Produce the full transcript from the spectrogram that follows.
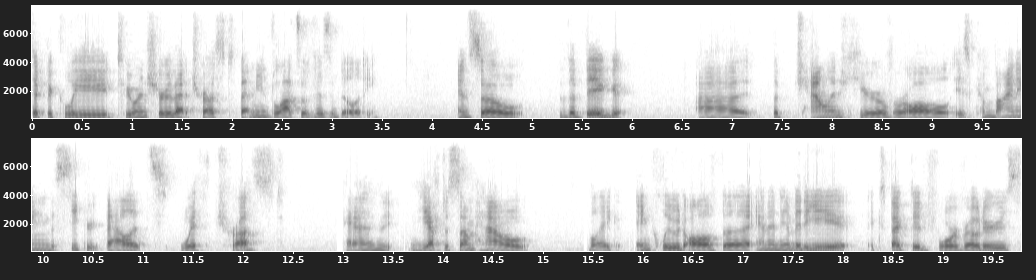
typically to ensure that trust, that means lots of visibility. And so the big uh, the challenge here overall is combining the secret ballots with trust. And you have to somehow like include all of the anonymity expected for voters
